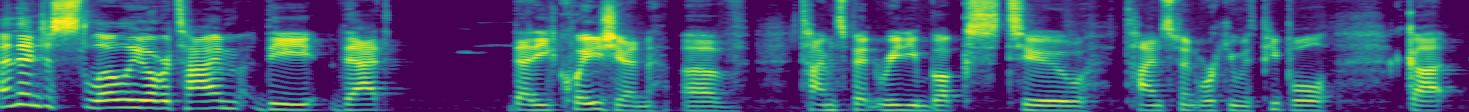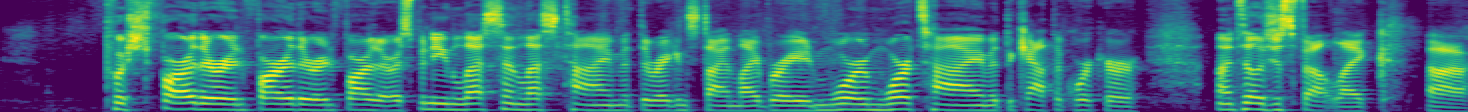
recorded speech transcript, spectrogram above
and then just slowly over time the that that equation of time spent reading books to time spent working with people got pushed farther and farther and farther. I was spending less and less time at the Regenstein Library and more and more time at the Catholic Worker until it just felt like uh,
